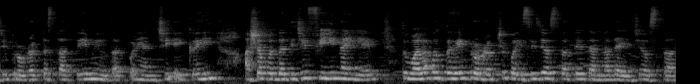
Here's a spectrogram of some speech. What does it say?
जे प्रोडक्ट असतात ते मिळतात. पण यांची एकही अशा पद्धतीची फी नाही आहे तुम्हाला फक्त हे प्रोडक्टचे पैसे जे असतात ते त्यांना द्यायचे असतात.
